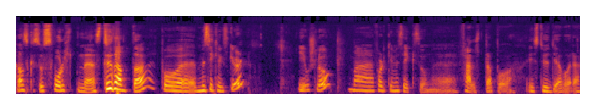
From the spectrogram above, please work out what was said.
ganske så sultne studenter på eh, Musikkhøgskolen i Oslo, med folkemusikk som eh, felt på, i studiene våre.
